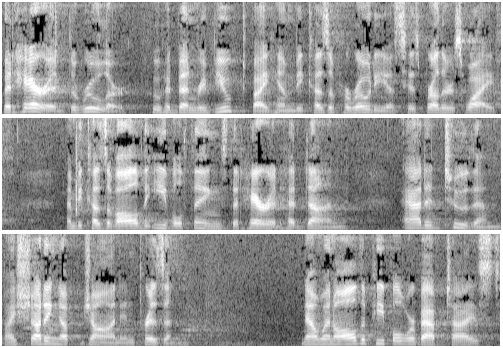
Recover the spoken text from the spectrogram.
But Herod, the ruler, who had been rebuked by him because of Herodias, his brother's wife, and because of all the evil things that Herod had done, added to them by shutting up John in prison. Now, when all the people were baptized,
